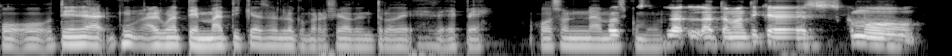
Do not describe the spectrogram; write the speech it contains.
o, o, tiene alguna temática, eso es lo que me refiero dentro de EP. ¿O son nada más pues, como.? La, temática es como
